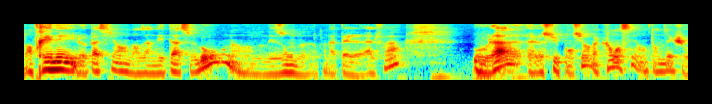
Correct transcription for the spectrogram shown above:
d'entraîner le patient dans un état second, dans, des ondes qu'on appelle alpha, où là, le subconscient va commencer à entendre des choses.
